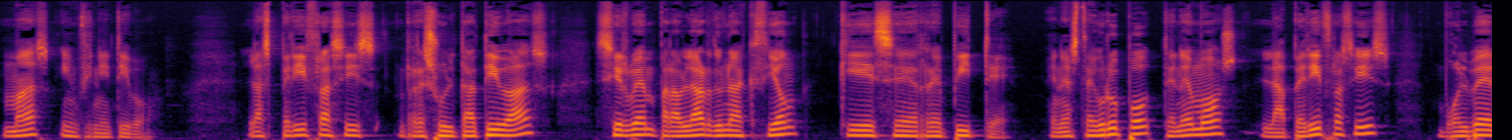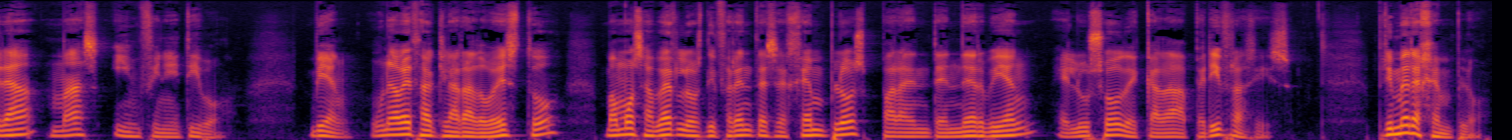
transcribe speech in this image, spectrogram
más infinitivo. Las perífrasis resultativas sirven para hablar de una acción que se repite. En este grupo tenemos la perífrasis volver a más infinitivo. Bien, una vez aclarado esto, vamos a ver los diferentes ejemplos para entender bien el uso de cada perífrasis. Primer ejemplo.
